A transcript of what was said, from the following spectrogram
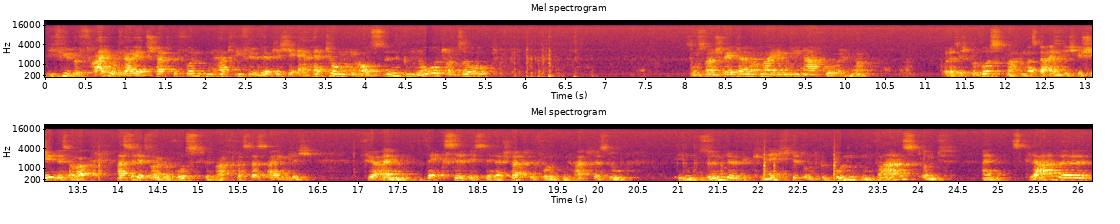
wie viel Befreiung da jetzt stattgefunden hat, wie viel wirkliche Errettung aus Sündennot und so, muss man später nochmal irgendwie nachholen. Ne? Oder sich bewusst machen, was da eigentlich geschehen ist. Aber hast du dir jetzt mal bewusst gemacht, was das eigentlich für ein Wechsel ist, der da stattgefunden hat, dass du in Sünde geknechtet und gebunden warst und ein Sklave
